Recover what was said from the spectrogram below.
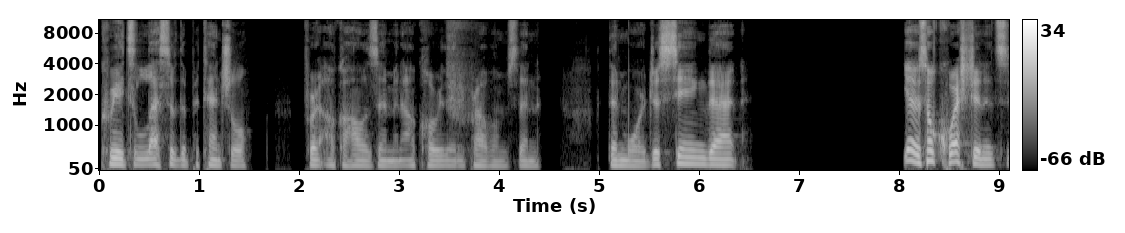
creates less of the potential for alcoholism and alcohol related problems than than more. Just seeing that, yeah, there's no question. It's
